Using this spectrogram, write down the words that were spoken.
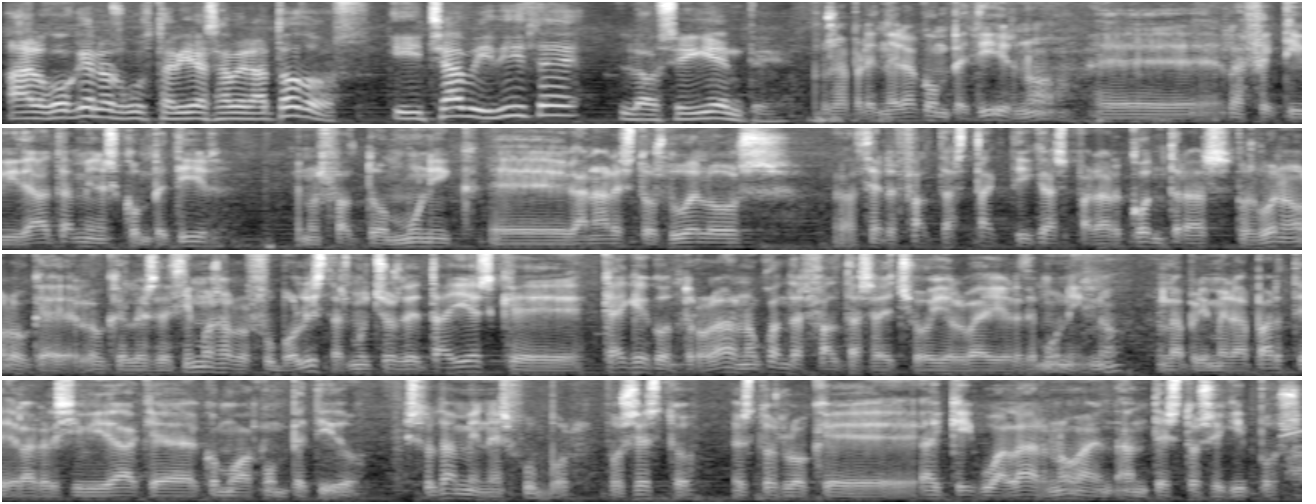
algo que nos gustaría saber a todos. Y Xavi dice lo siguiente. Pues aprender a competir, ¿no? Eh, la efectividad también es competir que nos faltó en Múnich, eh, ganar estos duelos, hacer faltas tácticas, parar contras. Pues bueno, lo que, lo que les decimos a los futbolistas, muchos detalles que, que hay que controlar, ¿no? ¿Cuántas faltas ha hecho hoy el Bayern de Múnich, ¿no? En la primera parte, la agresividad que cómo ha competido. Esto también es fútbol. Pues esto, esto es lo que hay que igualar, ¿no? Ante estos equipos.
